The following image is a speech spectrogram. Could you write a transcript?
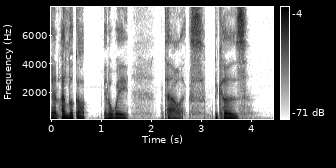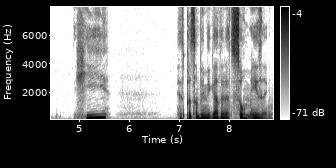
And I look up in a way to Alex because he has put something together that's so amazing.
